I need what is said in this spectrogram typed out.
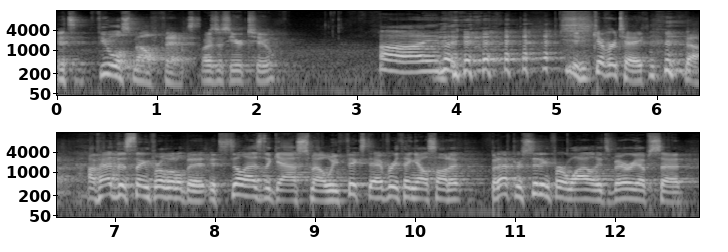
its fuel smell fixed. what is this year two? Uh, give or take. No, I've had this thing for a little bit. It still has the gas smell. We fixed everything else on it, but after sitting for a while, it's very upset,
